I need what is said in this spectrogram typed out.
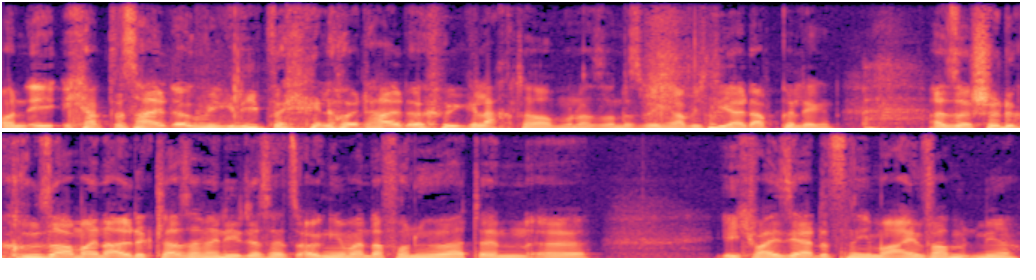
Und ich, ich habe das halt irgendwie geliebt, wenn die Leute halt irgendwie gelacht haben oder so. Und deswegen habe ich die halt abgelenkt. Also schöne Grüße an meine alte Klasse, wenn die das jetzt irgendjemand davon hört, denn äh, ich weiß, sie hat es nicht immer einfach mit mir.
